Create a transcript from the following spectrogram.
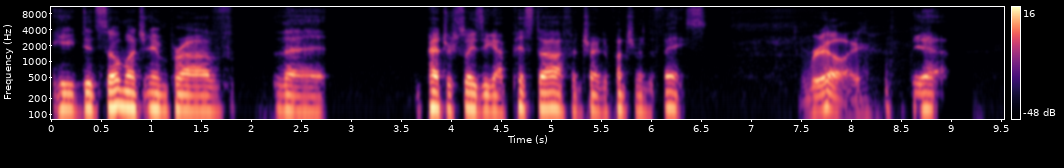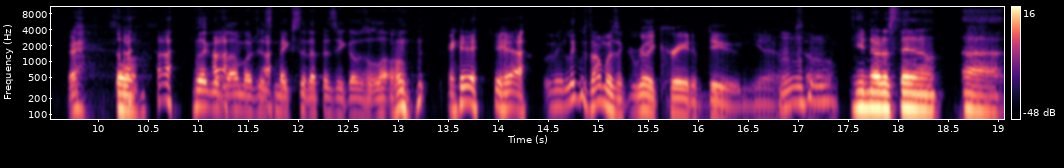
he did so much improv that Patrick Swayze got pissed off and tried to punch him in the face. Really? Yeah. So Leguizamo just makes it up as he goes along. yeah. I mean, Leguizamo's a really creative dude, you know. So Mhm. you notice they don't uh,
